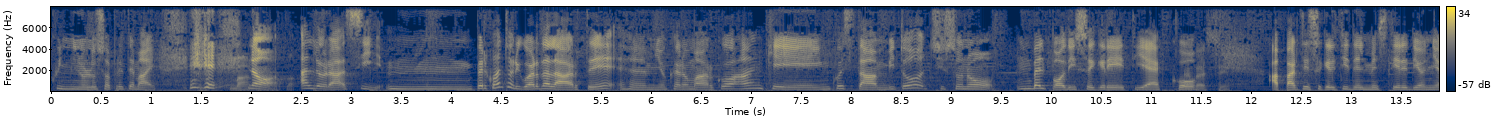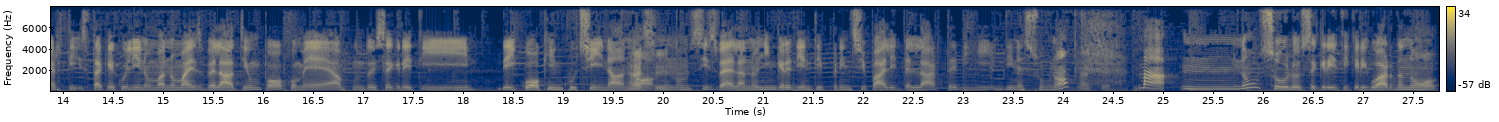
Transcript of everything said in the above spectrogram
quindi non lo saprete mai. Ma- no, ma- allora sì, mm, per quanto riguarda l'arte, eh, mio caro Marco, anche in quest'ambito ci sono un bel po' di segreti, ecco. Eh beh, sì. A parte i segreti del mestiere di ogni artista, che quelli non vanno mai svelati, un po' come appunto i segreti dei cuochi in cucina. No, Eh sì. non si svelano gli ingredienti principali dell'arte di, di nessuno. Eh sì. Ma mh, non solo segreti che riguardano,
